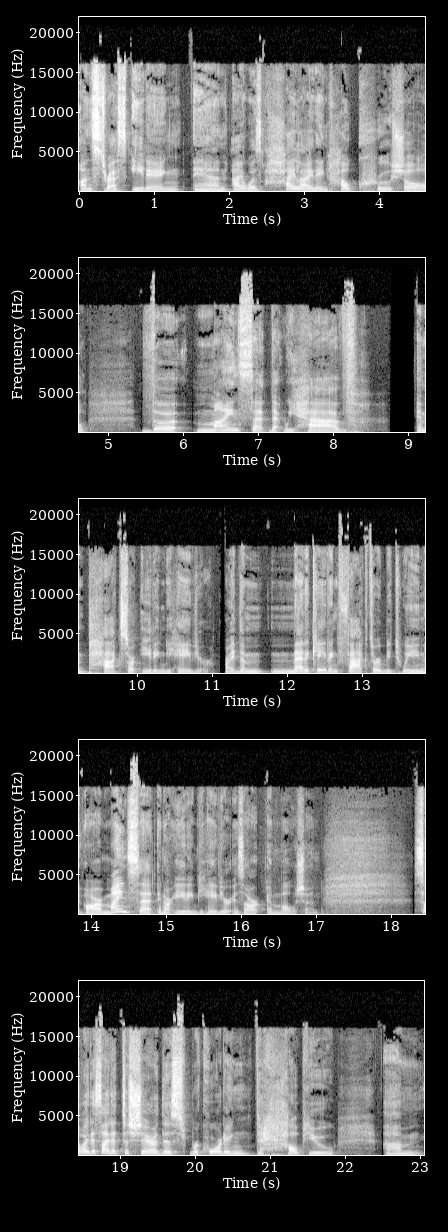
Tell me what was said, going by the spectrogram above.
on stress eating. And I was highlighting how crucial the mindset that we have impacts our eating behavior, right? The medicating factor between our mindset and our eating behavior is our emotion. So I decided to share this recording to help you. Um,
